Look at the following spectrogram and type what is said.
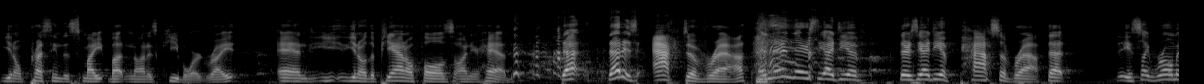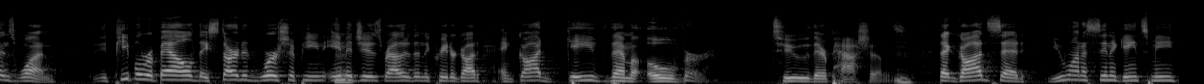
you know, pressing the smite button on his keyboard, right? And you, you know the piano falls on your head. that that is active wrath. And then there's the idea of there's the idea of passive wrath that it's like Romans 1. People rebelled, they started worshiping hmm. images rather than the creator God, and God gave them over to their passions. Hmm. That God said, You want to sin against me?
